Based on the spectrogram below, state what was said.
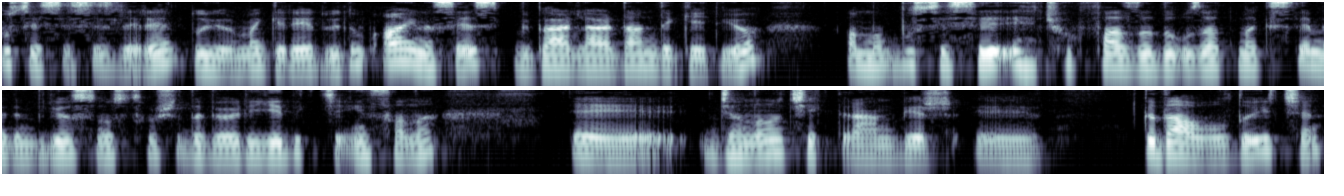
bu sesi sizlere duyurma gereği duydum. Aynı ses biberlerden de geliyor. Ama bu sesi çok fazla da uzatmak istemedim. Biliyorsunuz turşu da böyle yedikçe insanı e, canını çektiren bir e, gıda olduğu için.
